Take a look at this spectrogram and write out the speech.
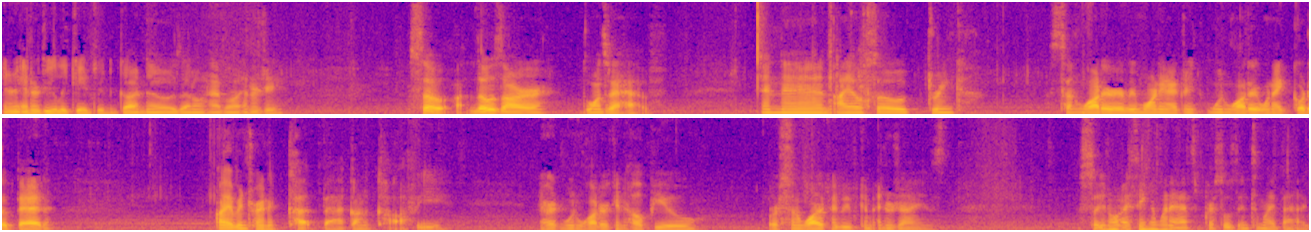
energy leakage, and God knows I don't have a lot of energy. So uh, those are the ones that I have. And then I also drink sun water every morning. I drink moon water when I go to bed. I have been trying to cut back on coffee. I heard moon water can help you, or sun water can help you become energized. So you know, I think I'm gonna add some crystals into my bag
